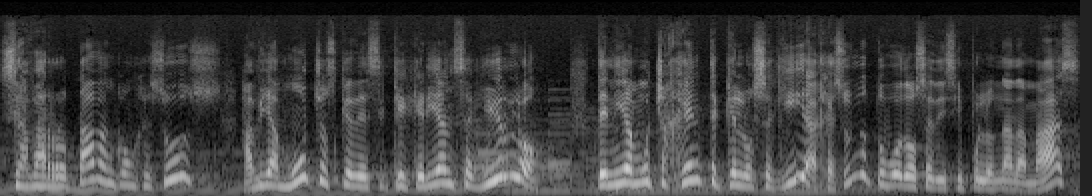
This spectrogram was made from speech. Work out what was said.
Se abarrotaban con Jesús. Había muchos que, que querían seguirlo. Tenía mucha gente que lo seguía. Jesús no tuvo doce discípulos nada más.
